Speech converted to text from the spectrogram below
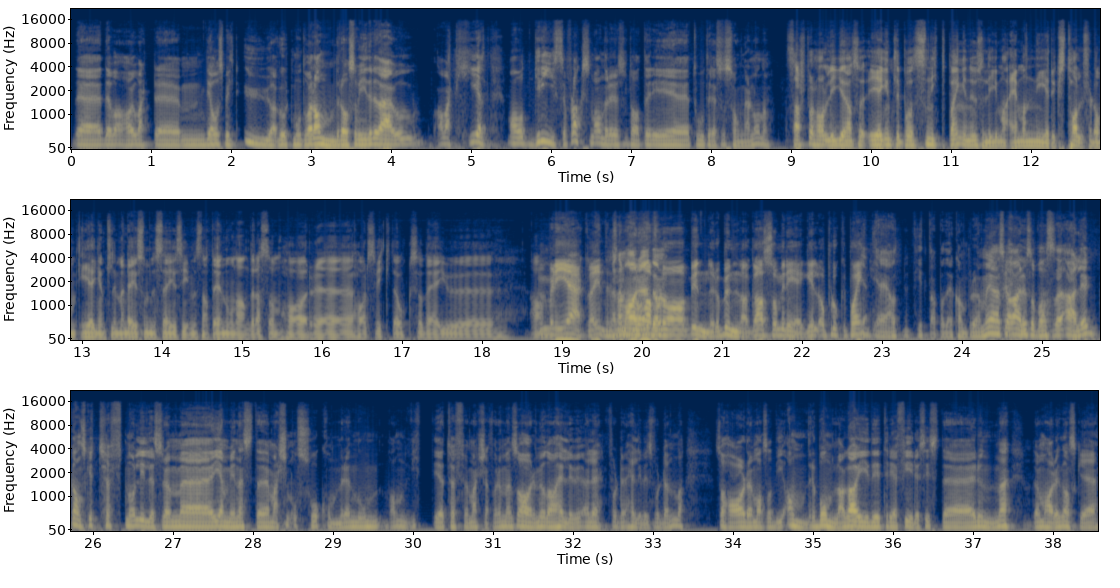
det, det har jo vært, eh, de har jo spilt uavgjort mot hverandre osv. Det er jo, har vært helt, Man har hatt griseflaks med andre resultater i to-tre sesonger nå. Sarpsborg ligger altså egentlig på snittpoenget nå, så ligger man, er man nedrykkstall for dem egentlig. Men det er jo som du sier, Simensen, at det er noen andre som har, uh, har svikta også. Det er jo uh, ja. Det blir jækla interessant har, nå, da, for da begynner bunnlaga som regel å plukke poeng. Jeg, jeg har titta på det kampprogrammet. Jeg skal være såpass ærlig. Ganske tøft nå Lillestrøm eh, hjemme i neste matchen, og så kommer det noen vanvittige tøffe matcher for dem. Men så har de jo da heldigvis, eller for, heldigvis for dem, da, så har de altså de andre båndlaga i de tre-fire siste rundene. De har en ganske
